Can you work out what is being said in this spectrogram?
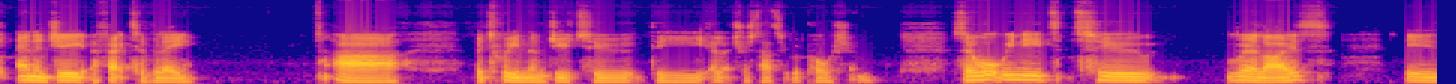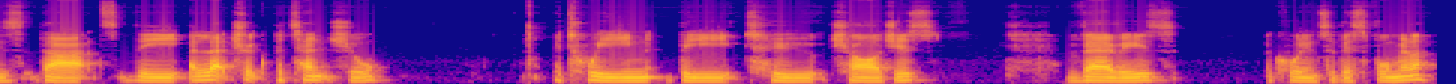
um, energy effectively uh, between them due to the electrostatic repulsion. So what we need to realize is that the electric potential between the two charges varies according to this formula.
